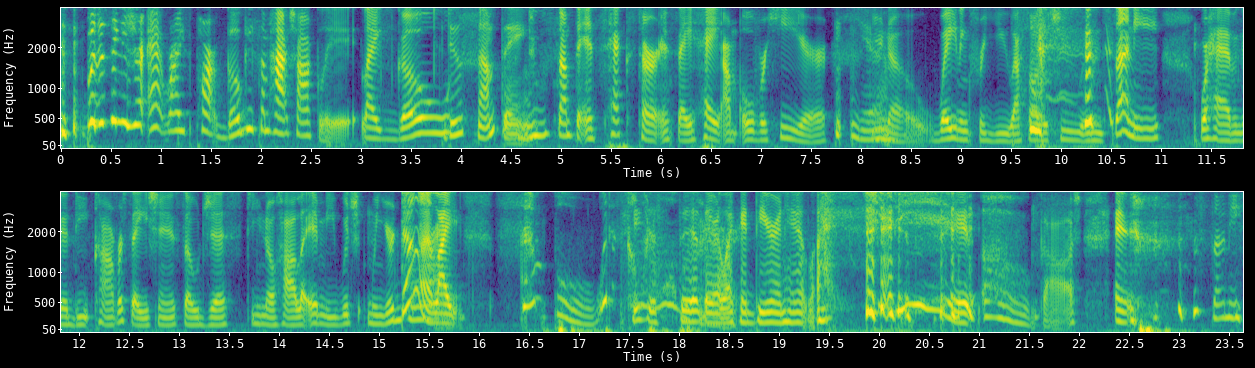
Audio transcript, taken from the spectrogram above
But the thing is, you're at Rice Park. Go get some hot chocolate. Like, go do something. do something and text her and say, "Hey, I'm over here." yeah. you know, waiting for you. I saw that you and Sonny were having a deep conversation. So just, you know, holla at me which when you're done. Like simple. What is She just stood there her? like a deer in headlights. she did. Oh gosh. And Sonny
